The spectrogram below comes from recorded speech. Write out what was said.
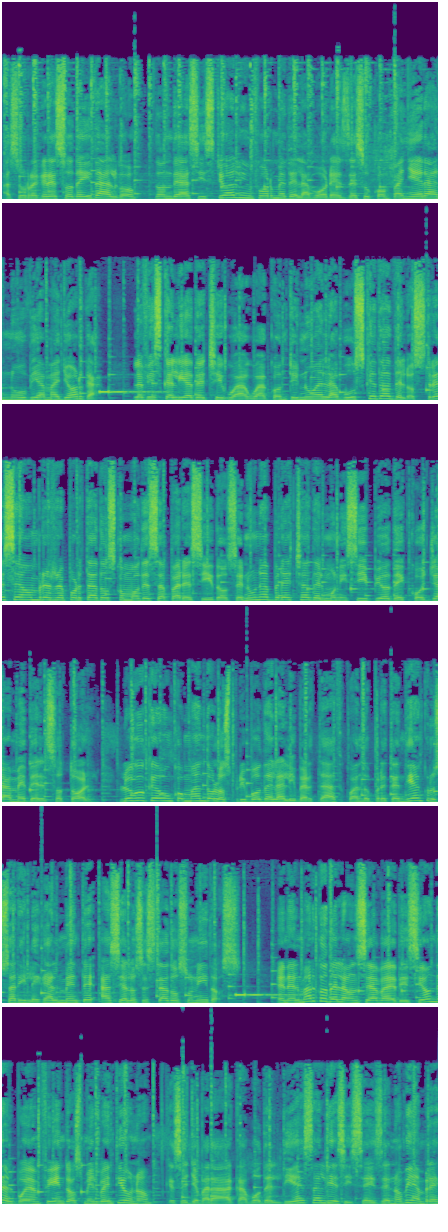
a su regreso de Hidalgo, donde asistió al informe de labores de su compañera Nubia Mayorga. La Fiscalía de Chihuahua continúa la búsqueda de los 13 hombres reportados como desaparecidos en una brecha del municipio de Coyame del Sotol, luego que un comando los privó de la libertad cuando pretendían cruzar ilegalmente hacia los Estados Unidos. En el marco de la onceava edición del Buen Fin 2021, que se llevará a cabo del 10 al 16 de noviembre,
